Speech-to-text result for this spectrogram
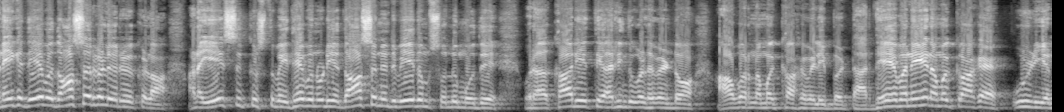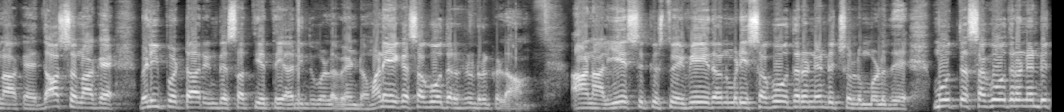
அநேக தேவ தாசர்கள் இருக்கலாம். ஆனால் இயேசு கிறிஸ்துவை தேவனுடைய தாசன் என்று வேதம் சொல்லும் போது ஒரு காரியத்தை அறிந்து கொள்ள வேண்டும். அவர் நமக்காக வெளிப்பட்டார். தேவனே நமக்காக ஊழியனாக தாசனாக வெளிப்பட்டார் என்ற சத்தியத்தை அறிந்து கொள்ள வேண்டும். அநேக சகோதரர்கள் இருக்கலாம். ஆனால் இயேசு கிறிஸ்துவை வேதம் நம்முடைய சகோதரன் என்று சொல்லும் பொழுது மூத்த சகோதரன் என்று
